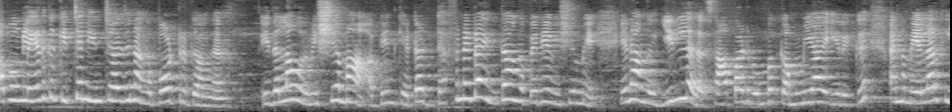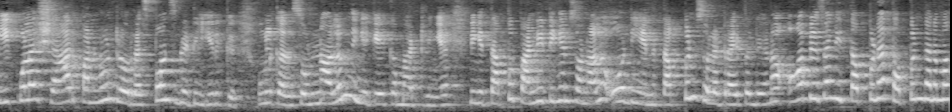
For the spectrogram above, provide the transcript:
அப்போ உங்களை எதுக்கு கிச்சன் இன்சார்ஜ் நாங்கள் போட்டிருக்காங்க? இதெல்லாம் ஒரு விஷயமா அப்படின்னு கேட்டால் டெஃபினட்டாக இதுதான் அங்கே பெரிய விஷயமே. ஏன்னா அங்கே இல்லை. சாப்பாடு ரொம்ப கம்மியாக இருக்குது அண்ட் நம்ம எல்லாருக்கும் ஈக்குவலாக ஷேர் பண்ணணுன்ற ஒரு ரெஸ்பான்சிபிலிட்டி இருக்குது உங்களுக்கு அதை சொன்னாலும் நீங்கள் கேட்க மாட்டீங்க. நீங்கள் தப்பு பண்ணிட்டீங்கன்னு சொன்னாலும் ஓ நீ என்ன தப்புன்னு சொல்ல ட்ரை பண்ணுறீங்கன்னா ஆப்வியஸாக நீ தப்புனா தப்புன்னு தானமா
